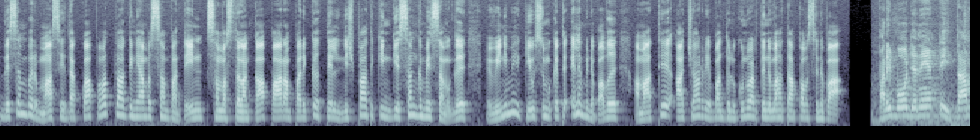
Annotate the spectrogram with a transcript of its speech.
දෙසැම්බර් මාසය දක්වා පවත්වාගෙන යාම සම්බන්ධයෙන් සමස්ත ලංකා පාරම්පරික තෙල් නිෂ්පාදකින්ගේ සංගමය සමග විනිමය කිවසුමකට එළඹෙන බව අමාත්‍ය ආචාර්ය බන්දුලු ගුණවර්ධන මහතා පවසනවා. පරිභෝජනයට ඉතාම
